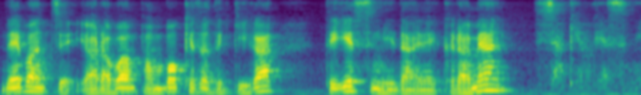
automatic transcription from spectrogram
네 번째, 여러 번 반복해서 듣기가 되겠습니다. 네, 그러면 시작해 보겠습니다.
